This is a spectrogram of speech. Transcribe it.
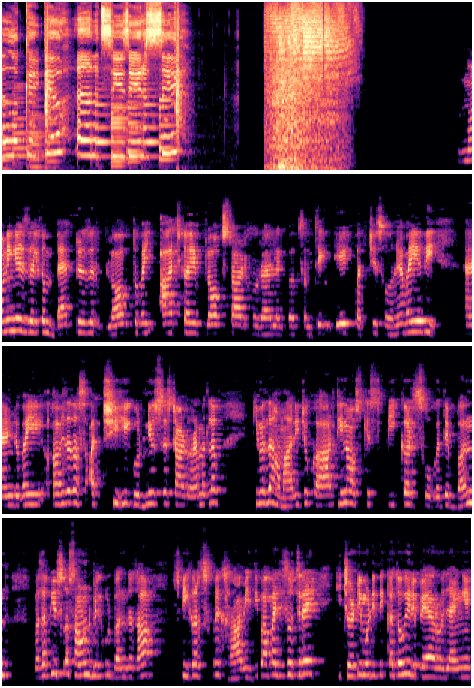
look at you and it's easy to see. Morning is welcome back to other vlog तो भाई, आज का ये व्लॉग स्टार्ट हो रहा है, लगभग समथिंग एक पच्चीस हो रहे हैं भाई अभी। एंड भाई, काफ़ी ज़्यादा अच्छी ही गुड न्यूज़ से स्टार्ट हो रहा है। मतलब कि मतलब हमारी जो कार थी ना, उसके स्पीकर्स हो गए थे बंद। मतलब कि उसका साउंड बिल्कुल बंद था। स्पीकर्स में ख़राब ही थी। पापा जी सोच रहे कि छोटी मोटी दिक्कत होगी रिपेयर हो जाएँगे।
